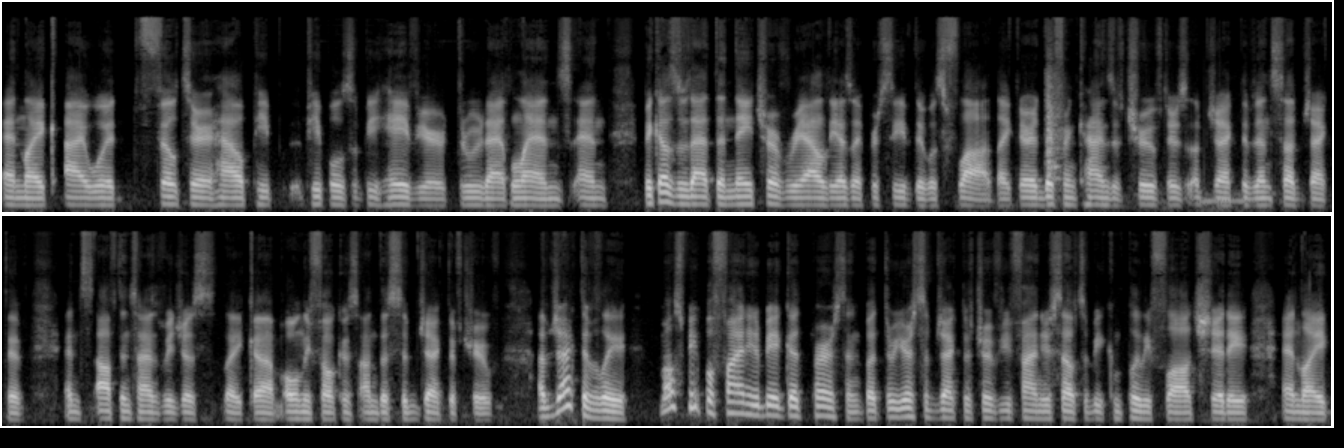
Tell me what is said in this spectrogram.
And like I would filter how people people's behavior through that lens and because of that the nature of reality as i perceived it was flawed. Like there are different kinds of truth. There's objective and subjective and oftentimes we just like um, only focus on the subjective truth. Objectively most people find you to be a good person but through your subjective truth you find yourself to be completely flawed shitty and like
